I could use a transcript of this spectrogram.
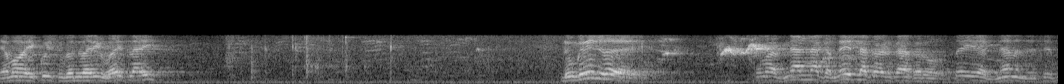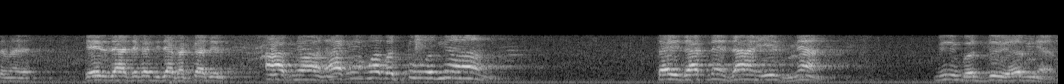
એમાં એક સુગંધવાળી હોય લાઈ ડુંગળી જ હોય. તમે અજ્ઞાન ના ગમે એટલા ખડકા કરો, તો એ અજ્ઞાન જ હશે તમે એ રીતે આ જગત બીજા ખટકા છે. આ જ્ઞાન આ જ્ઞાન બધું અજ્ઞાન તારી જાતને જાણ એ જ્ઞાન. બીજું બધું અજ્ઞાન.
